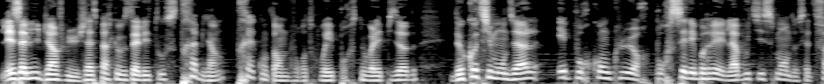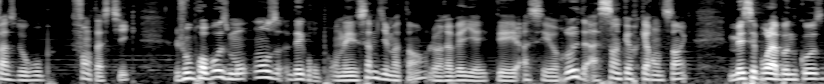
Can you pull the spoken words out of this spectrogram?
Les amis, bienvenue. J'espère que vous allez tous très bien, très content de vous retrouver pour ce nouvel épisode de Côté Mondial. Et pour conclure, pour célébrer l'aboutissement de cette phase de groupe fantastique, je vous propose mon 11 des groupes. On est samedi matin, le réveil a été assez rude à 5h45, mais c'est pour la bonne cause,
